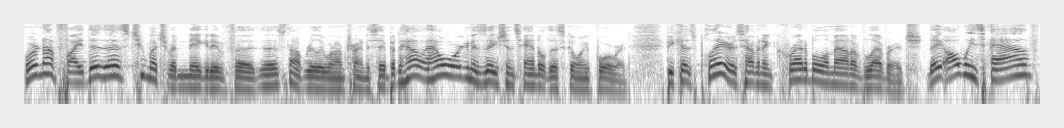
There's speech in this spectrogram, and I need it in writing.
or not fight. That's too much of a negative. Uh, that's not really what I'm trying to say. But how how organizations handle this going forward, because players have an incredible amount of leverage. They always have,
